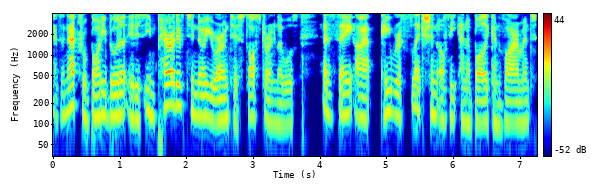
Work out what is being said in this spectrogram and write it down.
As a natural bodybuilder, it is imperative to know your own testosterone levels as they are a reflection of the anabolic environment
